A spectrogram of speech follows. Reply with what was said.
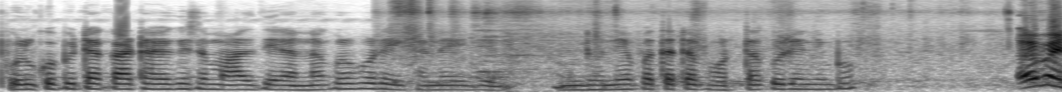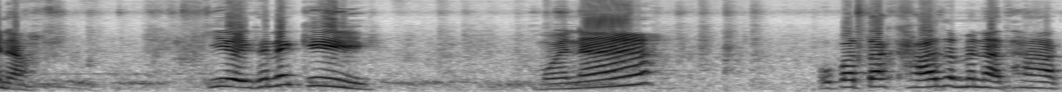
ফুলকপিটা কাটা হয়ে গেছে, মাছ দিয়ে রান্না করব এখানে এই যে ধনিয়া পাতাটা ভর্তা করে নিব। এই ময়না, কি, এখানে কি? ময়না, ও পাতা খাওয়া যাবে না, থাক।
